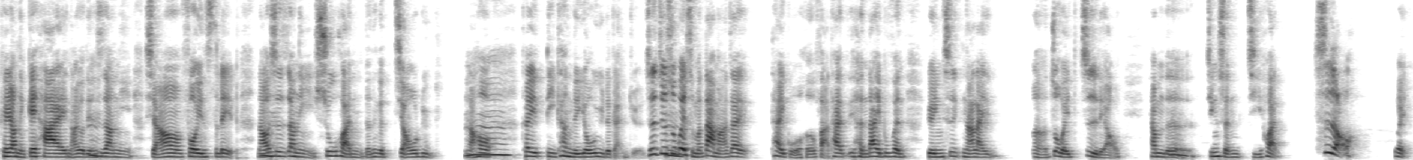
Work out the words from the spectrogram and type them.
可以让你 get high，然后有点是让你想要 fall in sleep，嗯，然后是让你舒缓你的那个焦虑，嗯，然后可以抵抗你的忧郁的感觉。这就是为什么大麻在泰国合法，它很大一部分原因是拿来呃作为治疗他们的精神疾患。是哦，对，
